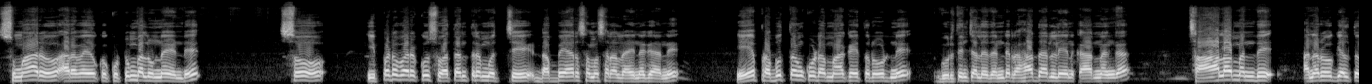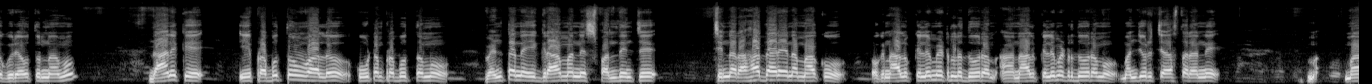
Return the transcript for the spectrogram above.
సుమారు అరవై ఒక కుటుంబాలు ఉన్నాయండి. సో ఇప్పటి వరకు స్వతంత్రం వచ్చి డెబ్బై ఆరు సంవత్సరాలు అయినా కానీ ఏ ప్రభుత్వం కూడా మాకైతే రోడ్ని గుర్తించలేదండి. రహదారి లేని కారణంగా చాలామంది అనారోగ్యాలతో గురి అవుతున్నాము. దానికి ఈ ప్రభుత్వం వాళ్ళు కూటమి ప్రభుత్వము వెంటనే ఈ గ్రామాన్ని స్పందించి చిన్న రహదారైన మాకు ఒక నాలుగు కిలోమీటర్ల దూరం ఆ నాలుగు కిలోమీటర్ దూరము మంజూరు చేస్తారని మా- మా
